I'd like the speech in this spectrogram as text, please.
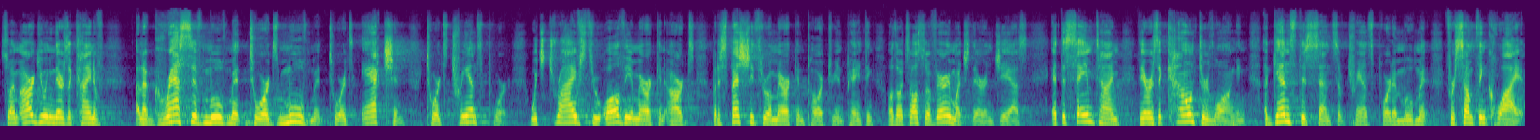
So I'm arguing there's a kind of an aggressive movement towards movement, towards action, towards transport, which drives through all the American arts, but especially through American poetry and painting, although it's also very much there in jazz. At the same time, there is a counter longing against this sense of transport and movement for something quiet,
